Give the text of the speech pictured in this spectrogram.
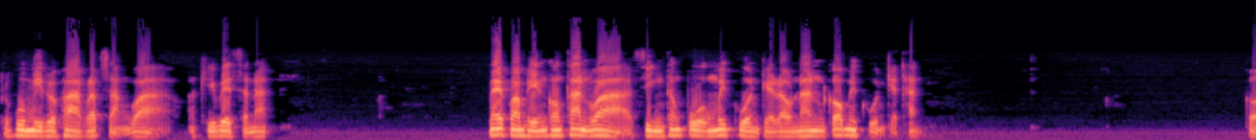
พระผู้มีพระภาครับสั่งว่าอคิเวสนะแม้ความเห็นของท่านว่าสิ่งทั้งปวงไม่ควรแก่เรานั้นก็ไม่ควรแก่ท่าน ก็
